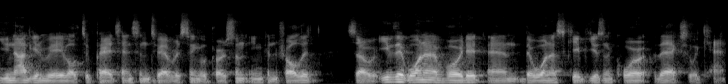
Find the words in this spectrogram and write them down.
you're not going to be able to pay attention to every single person and control it. So if they want to avoid it and they want to skip using core they actually can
